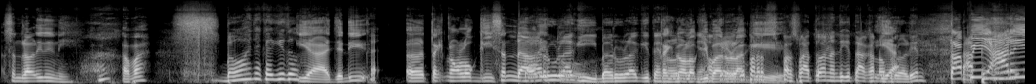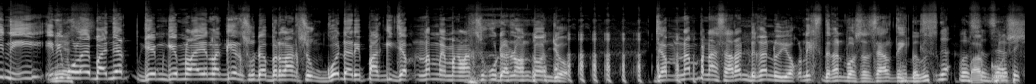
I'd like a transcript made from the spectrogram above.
sendal ini nih. Apa? Bawahnya kayak gitu. Iya, jadi eh, teknologi sendal baru itu. lagi, baru lagi. Teknologi Oke, baru itu lagi. pers- persepatuan nanti kita akan Iya. obrolin. Tapi, hari ini ini Yes. mulai banyak game-game lain lagi yang sudah berlangsung. Gue dari pagi jam 6 memang langsung udah nonton Jo. jam 6 penasaran dengan New York Knicks dengan Boston Celtics. Eh, bagus nggak Boston bagus. Celtics?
